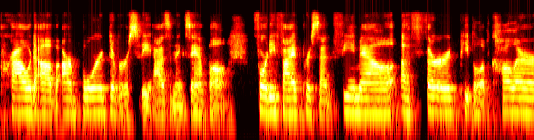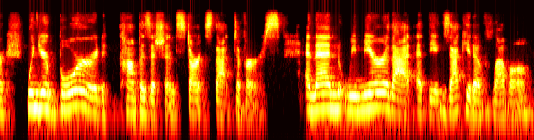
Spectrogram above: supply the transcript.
proud of our board diversity as an example 45% female, a third people of color. When your board composition starts that diverse, and then we mirror that at the executive level,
